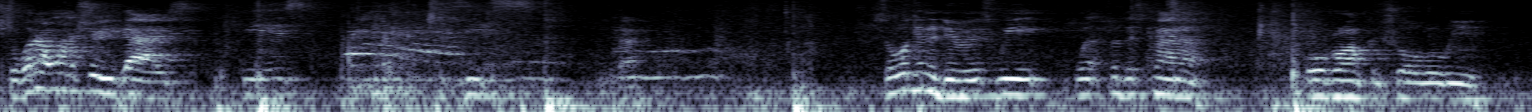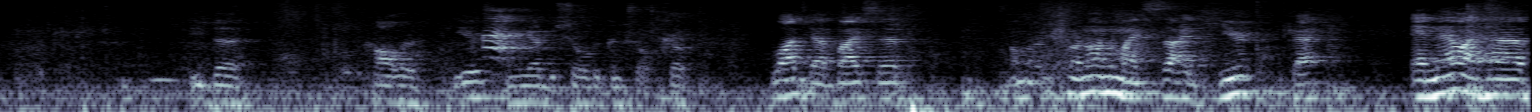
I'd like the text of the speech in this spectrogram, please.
So what I want to show you guys is this. So what we're gonna do is we went for this kind of overarm control where we leave the collar here and we have the shoulder control. So block that bicep. I'm gonna turn onto my side here, okay? And now I have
